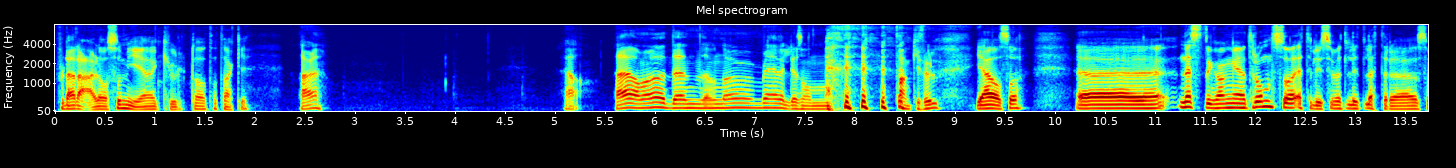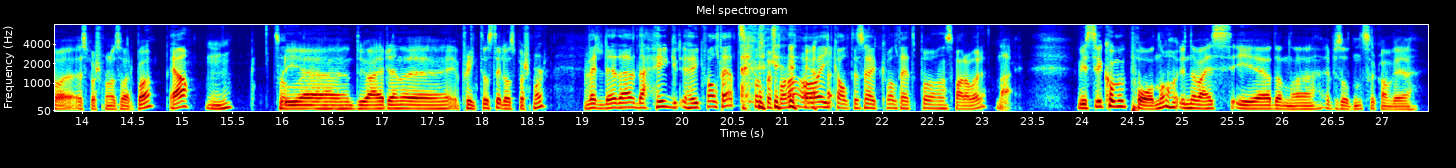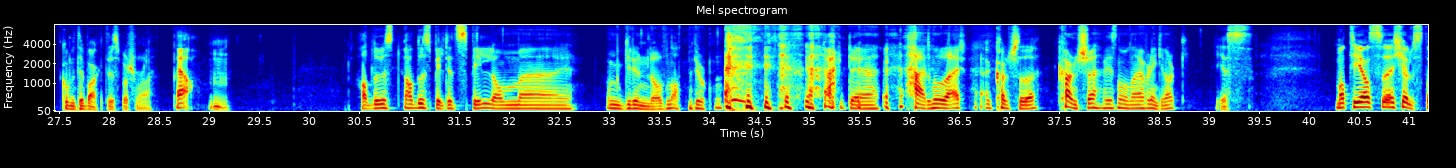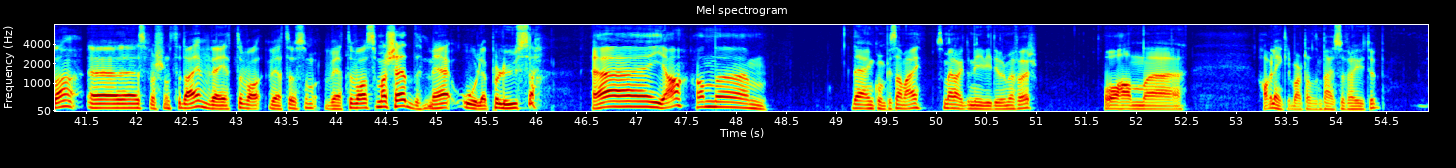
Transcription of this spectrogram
For der er det også mye kult å ta tak i. det er det. Ja. Nei, nå ble jeg veldig sånn tankefull. Jeg også. Uh, neste gang, Trond, så etterlyser vi et litt lettere spørsmål å svare på. Ja. Mhm. Fordi Sånn, du er eh, flink til å stille oss spørsmål. Veldig, det er, det er høy, høy kvalitet på spørsmåla, og ikke alltid så høy kvalitet på svarene våre. Nei. Hvis vi kommer på noe underveis i denne episoden, så kan vi komme tilbake til spørsmålet. Ja. Mm. Hadde, du, hadde du spilt et spill om, om Grunnloven 1814? er, det, er det noe der? Ja, kanskje det. Kanskje, hvis noen er flinke nok. Yes. Mathias Kjølstad, eh, spørsmål til deg. Vet du, hva, vet, du som, vet du hva som har skjedd med Ole Pelusa? Eh, ja, han eh, Det er en kompis av meg som jeg lagde mye videoer med før. Og han eh, har vel egentlig bare tatt en pause fra YouTube.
